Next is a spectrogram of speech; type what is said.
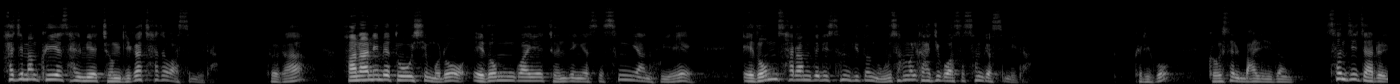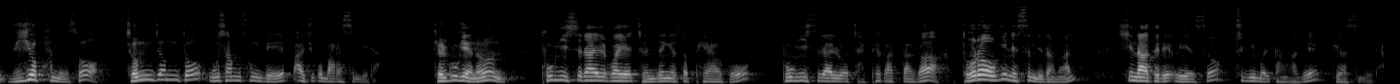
하지만 그의 삶에 전기가 찾아왔습니다. 그가 하나님의 도우심으로 에돔과의 전쟁에서 승리한 후에 에돔 사람들이 섬기던 우상을 가지고 와서 섬겼습니다. 그리고 그것을 말리던 선지자를 위협하면서 점점 더 우상 숭배에 빠지고 말았습니다. 결국에는 북이스라엘과의 전쟁에서 패하고 북이스라엘로 잡혀갔다가 돌아오긴 했습니다만 신하들에 의해서 죽임을 당하게 되었습니다.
